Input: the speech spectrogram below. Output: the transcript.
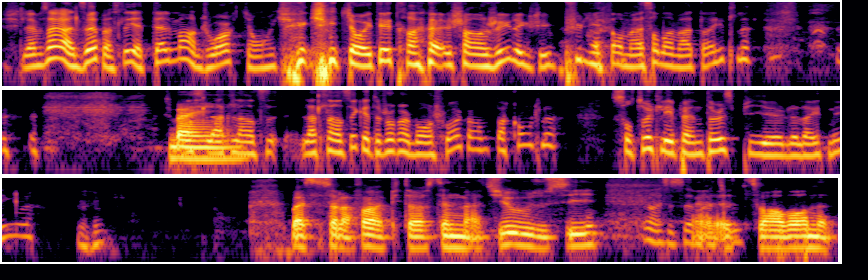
J'ai de la misère à le dire parce que là, il y a tellement de joueurs qui ont, qui, qui ont été changés là, que j'ai plus l'information dans ma tête. là. Je pense que Ben, l'Atlanti- L'Atlantique est toujours un bon choix, quand- par contre. Là. Surtout avec les Panthers puis euh, le Lightning. Là. ben, c'est ça l'affaire. Puis t'as Austin Matthews aussi. Ouais, c'est ça, Euh, Matthews. tu vas avoir notre,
